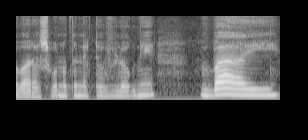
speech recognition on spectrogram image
আবার আসব নতুন একটা ভ্লগ নিয়ে। Bye.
